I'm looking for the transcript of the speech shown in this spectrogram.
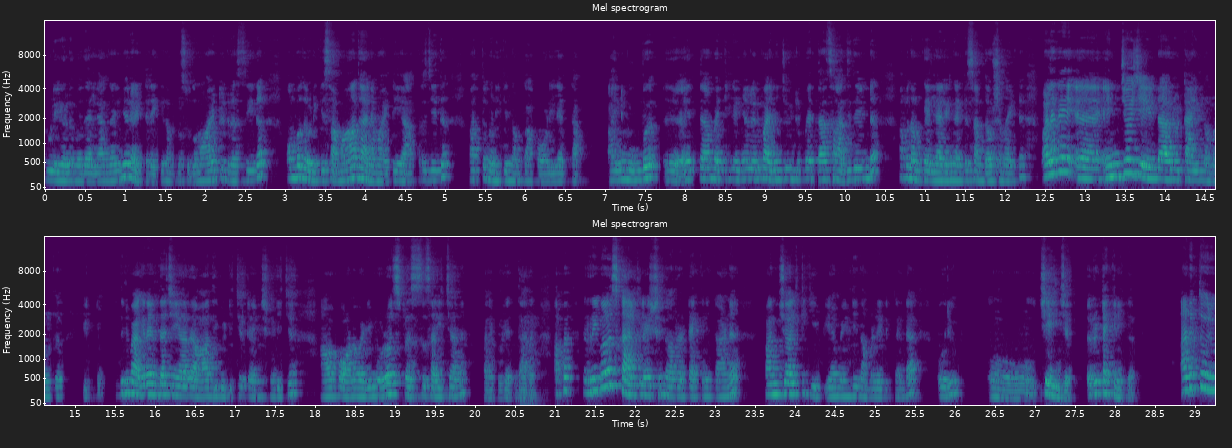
കുളികളും ഇതെല്ലാം കഴിഞ്ഞ് ഒരു എട്ടരയ്ക്ക് നമുക്ക് സുഖമായിട്ട് ഡ്രസ്സ് ചെയ്ത് ഒമ്പത് മണിക്ക് സമാധാനമായിട്ട് യാത്ര ചെയ്ത് പത്ത് മണിക്ക് നമുക്ക് ആ ഹോളിൽ എത്താം. അതിന് മുമ്പ് എത്താൻ എത്താൻ പറ്റിക്കഴിഞ്ഞാൽ ഒരു പതിനഞ്ച് മിനിറ്റ് മുമ്പ് എത്താൻ സാധ്യതയുണ്ട്. അപ്പോൾ നമുക്ക് എല്ലാവരും കണ്ട് സന്തോഷമായിട്ട് വളരെ എൻജോയ് ചെയ്യേണ്ട ആ ഒരു ടൈം നമ്മൾക്ക് കിട്ടും. ഇതിന് പകരം എന്താ ചെയ്യാറ്? ആദ്യം പിടിച്ച് ടെൻഷൻ അടിച്ച് ആ പോണ വഴി മുഴുവൻ സ്ട്രെസ്സ് സഹിച്ചാണ് പലപ്പോഴും എത്താറ്. അപ്പം റിവേഴ്സ് കാൽക്കുലേഷൻ എന്ന് പറഞ്ഞ ടെക്നിക്കാണ് പങ്ക്ച്വാലിറ്റി കീപ്പ് ചെയ്യാൻ വേണ്ടി നമ്മൾ എടുക്കേണ്ട ഒരു ചേഞ്ച് ഒരു ടെക്നിക്ക് അടുത്തൊരു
